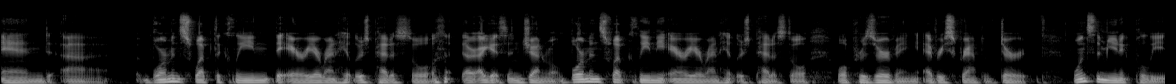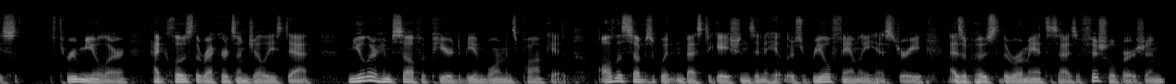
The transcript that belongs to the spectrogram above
And uh, Bormann swept the clean the area around Hitler's pedestal, or I guess in general, Bormann swept clean the area around Hitler's pedestal while preserving every scrap of dirt. Once the Munich police, through Mueller, had closed the records on Jelly's death, Mueller himself appeared to be in Bormann's pocket. All the subsequent investigations into Hitler's real family history, as opposed to the romanticized official version,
